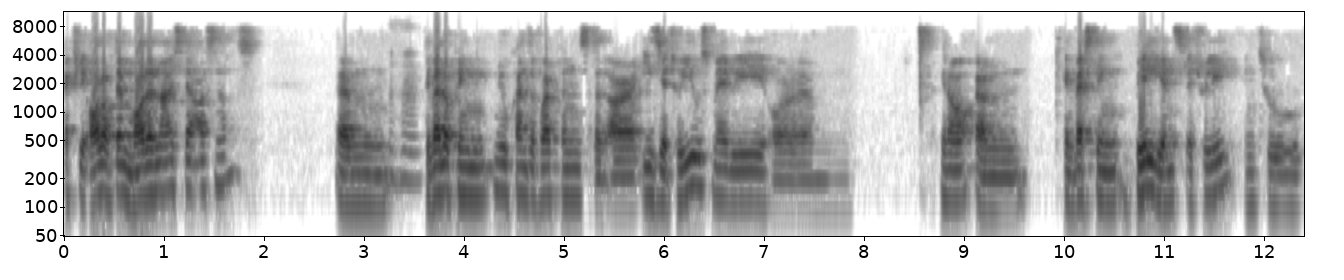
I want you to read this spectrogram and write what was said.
actually, all of them modernize their arsenals, um, mm -hmm. developing new kinds of weapons that are easier to use, maybe, or um, you know, um, investing billions literally into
